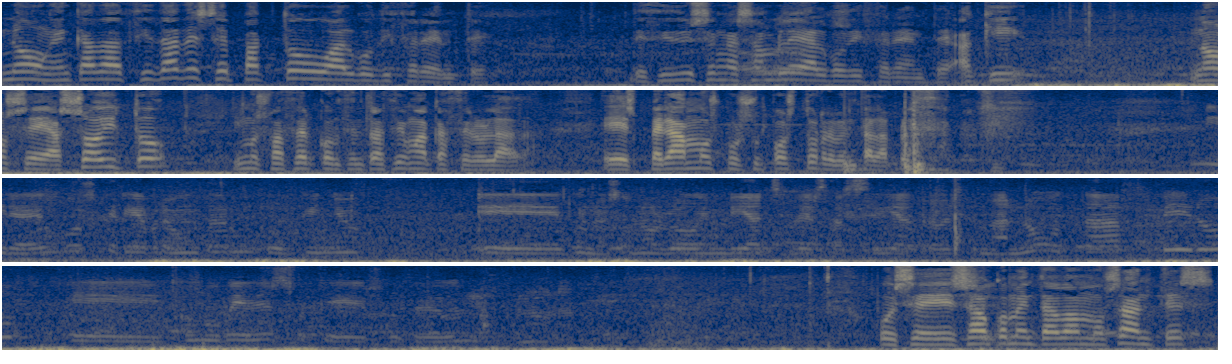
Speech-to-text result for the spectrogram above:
Non, en cada cidade se pactou algo diferente. Decidiuse en asamblea algo diferente. Aquí non é as 8, imos facer concentración a cacerolada. E esperamos, por suposto, reventar a plaza. Mira, eu vos quería preguntar un pouquiño, eh, bueno, se non lo enviaxedes así a través de unha nota, pero eh, como vedes o que sucedeu en Barcelona? Pois pues, eh, xa o comentábamos antes.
